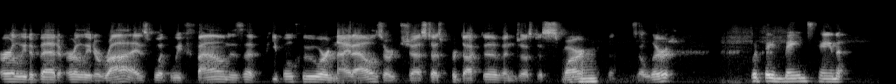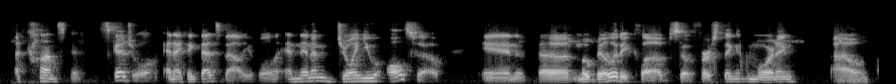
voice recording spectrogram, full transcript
early to bed, early to rise. What we found is that people who are night owls are just as productive and just as smart, mm-hmm. as alert, but they maintain a constant schedule, and I think that's valuable. And then I'm join you also in the mobility club. So first thing in the morning, I'll mm-hmm.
